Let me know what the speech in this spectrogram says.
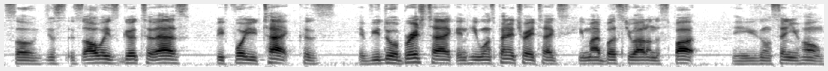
So just it's always good to ask before you tack, because if you do a bridge tack and he wants penetrate tacks, he might bust you out on the spot and he's gonna send you home.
